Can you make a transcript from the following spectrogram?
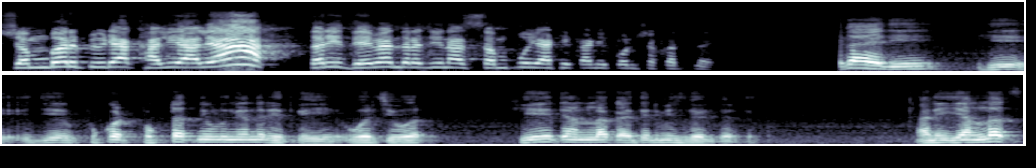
शंभर पिढ्या खाली आल्या तरी देवेंद्रजींना संपू या ठिकाणी कोण शकत नाही. काय हे जे फुकट फुकटात निवडून येणार आहेत काही वरची वर हे त्यांना काहीतरी मिसगाईड करतात. आणि यांनाच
